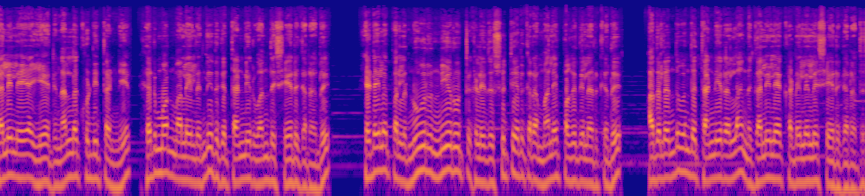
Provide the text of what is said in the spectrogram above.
கலிலேய ஏரி நல்ல குடி தண்ணீர். ஹெர்மோன் மலையிலிருந்து இதுக்கு தண்ணீர் வந்து சேருகிறது. இடையில பல நூறு நீரூற்றுகள் இதை சுற்றி இருக்கிற மலைப்பகுதியில் இருக்குது. அதுலேருந்து வந்த தண்ணீர் எல்லாம் இந்த கலிலே கடலில் சேருகிறது.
